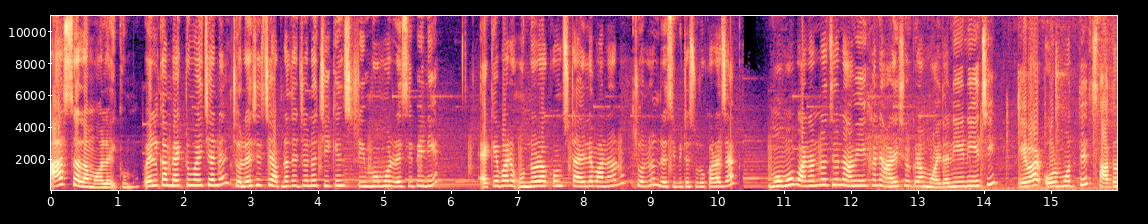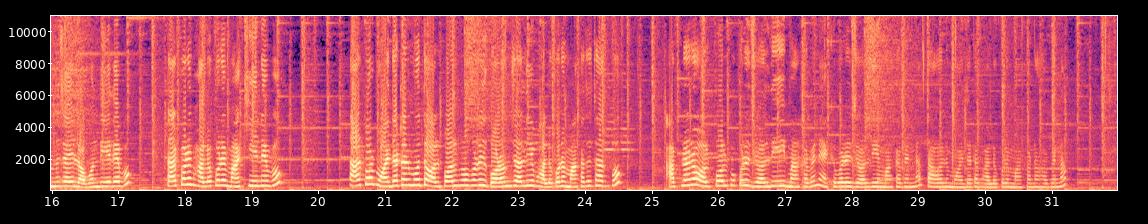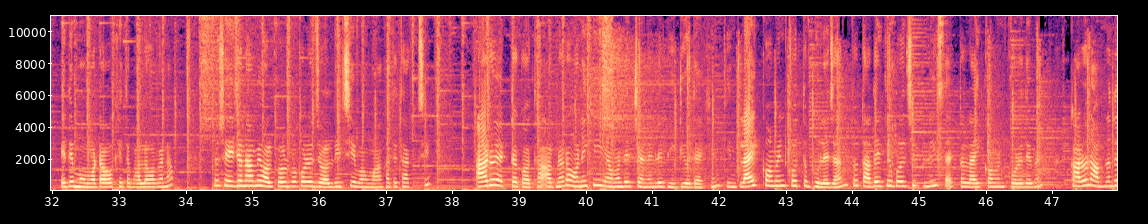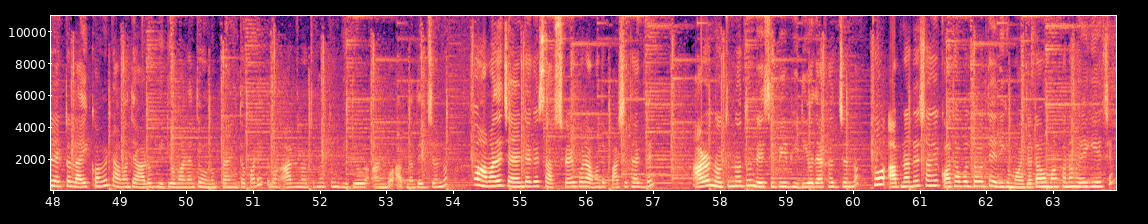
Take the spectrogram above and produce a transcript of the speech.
আসসালামু আলাইকুম। Welcome back to my channel চলে এসেছি আপনাদের জন্য চিকেন স্ট্রিম মোমোর রেসিপি নিয়ে। একেবারে অন্যরকম স্টাইলে বানানো। চলুন রেসিপিটা শুরু করা যাক। মোমো বানানোর জন্য আমি এখানে আড়াইশো গ্রাম ময়দা নিয়ে নিয়েছি। এবার ওর মধ্যে স্বাদ অনুযায়ী লবণ দিয়ে দেব। তারপরে ভালো করে মাখিয়ে নেব। তারপর ময়দাটার মধ্যে অল্প অল্প করে গরম জল দিয়ে ভালো করে মাখাতে থাকব। আপনারা অল্প অল্প করে জল দিয়েই মাখাবেন, একেবারে জল দিয়ে মাখাবেন না, তাহলে ময়দাটা ভালো করে মাখানো হবে না। এতে মোমোটাও খেতে ভালো হবে না। তো সেই জন্য আমি অল্প অল্প করে জল দিচ্ছি এবং মাখাতে থাকছি। আরও একটা কথা, আপনারা অনেকেই আমাদের চ্যানেলে ভিডিও দেখেন, কিন্তু লাইক কমেন্ট করতে ভুলে যান। তো তাদেরকে বলছি, প্লিজ একটা লাইক কমেন্ট করে দেবেন। কারণ আপনাদের একটা লাইক কমেন্ট আমাদের আরও ভিডিও বানাতে অনুপ্রাণিত করে এবং আরও নতুন নতুন ভিডিও আনব আপনাদের জন্য। তো আমাদের চ্যানেলটাকে সাবস্ক্রাইব করে আমাদের পাশে থাকবেন। আরও নতুন নতুন রেসিপির ভিডিও দেখার জন্য। তো আপনাদের সঙ্গে কথা বলতে বলতে এদিকে ময়দাটাও মাখানো হয়ে গিয়েছে।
